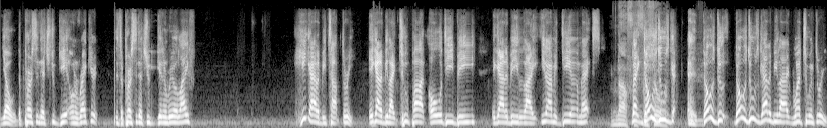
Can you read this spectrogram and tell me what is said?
yo, the person that you get on a record is the person that you get in real life. He got to be top three. It got to be like Tupac, ODB. It got to be like, you know what I mean, DMX. No, for, like for those sure. dudes got those do those dudes got to be like one, two, and three.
